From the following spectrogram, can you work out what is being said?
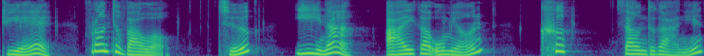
뒤에 front vowel, 즉 E나 I가 오면 크 sound가 아닌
